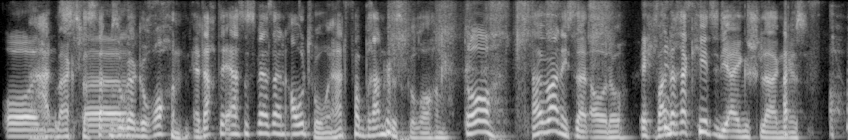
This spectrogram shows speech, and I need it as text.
Und, Er hat Max Verstappen äh, sogar gerochen. Er dachte erst, es wäre sein Auto. Er hat Verbranntes gerochen. Oh, Aber war nicht sein Auto. War eine Rakete, die eingeschlagen ist.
